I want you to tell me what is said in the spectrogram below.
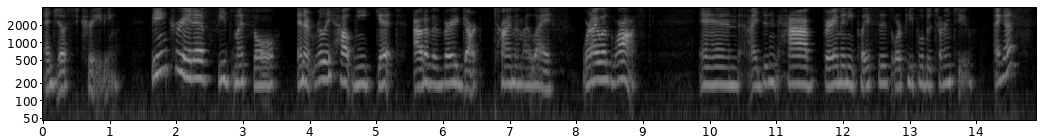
and just creating. Being creative feeds my soul, and it really helped me get out of a very dark time in my life where I was lost and I didn't have very many places or people to turn to. I guess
